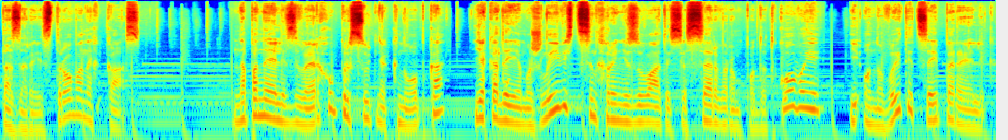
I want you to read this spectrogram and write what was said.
та зареєстрованих кас. На панелі зверху присутня кнопка, яка дає можливість синхронізуватися з сервером податкової і оновити цей перелік,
